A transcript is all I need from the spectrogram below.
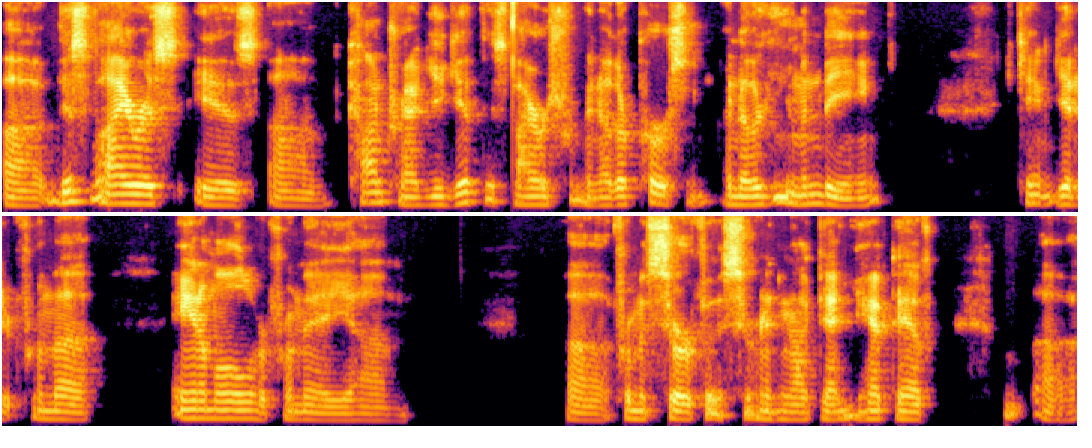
Uh, this virus is um, contract. You get this virus from another person, another human being. Can't get it from a animal or from a um, uh, from a surface or anything like that. You have to have uh,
